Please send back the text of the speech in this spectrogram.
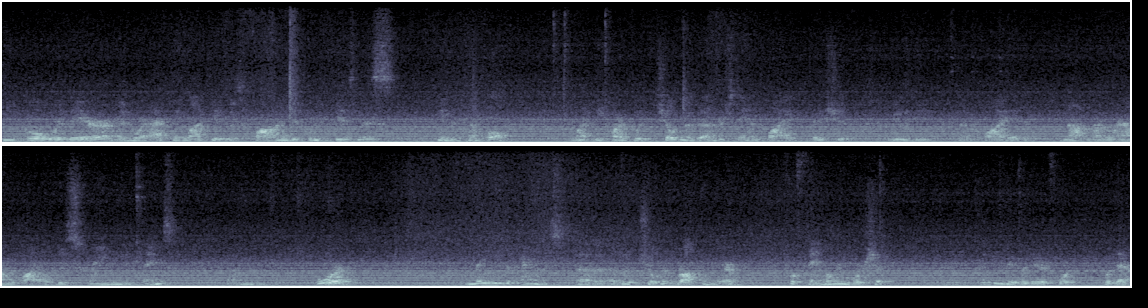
people were there and were acting like it was fine to do business in the temple, it might be hard for the children to understand why they should really be uh, quiet and not run around wildly screaming and things. Um, or maybe the parents uh, of the children brought them there for family worship maybe they were there for, for that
